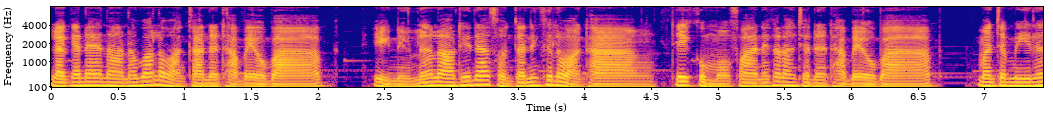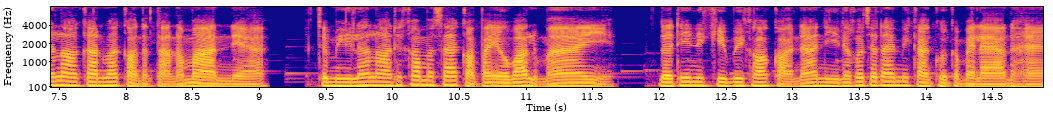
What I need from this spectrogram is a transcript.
และก็แน่นอนนะว่าระหว่างการเดินทางไปเอลบาฟอีกหนึ่งเรื่องราวที่น่าสนใจนั่นคือระหว่างทาง ที่กลุ่มหมอฟ้านั้นกำลังจะเดินทางไปเอลบาฟมันจะมีเรื่องราวการวัดก่อนต่างๆแล้วมันเนี่ยจะมีเรื่องราวที่เข้ามาแทรกก่อนไปเอลบาฟหรือไม่ โดยที่ในคลิปวิเคราะห์ก่อนหน้านี้เราก็จะได้มีการคุยกันไปแล้วนะฮะ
